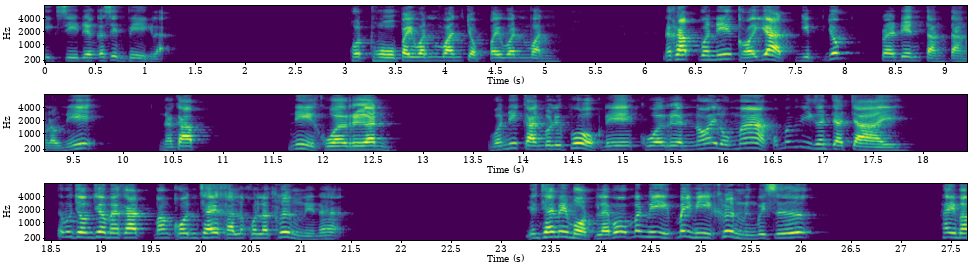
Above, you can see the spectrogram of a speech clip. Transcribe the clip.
อีกสี่เดือนก็สิ้นปีอีกละหดหูไปวันวันๆจบไปวันวันๆนะครับ วันนี้ขออนุญาตหยิบยกประเด็นต่างๆ เหล่านี้นะครับ นี่ครัวเรือน วันนี้การบริโภคในครัวเรือนน้อยลงมากเพราะมันไม่มีเงินจะจ่ายานผู้ชมเชื่อไหมครับ บางคนใช้คันละคนละครึ่งนี่นะฮะยังใช้ไม่หมดเลยเพราะมันมีอีกไม่มีอีกครึ่งหนึ่งไปซื้อ ให้มา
